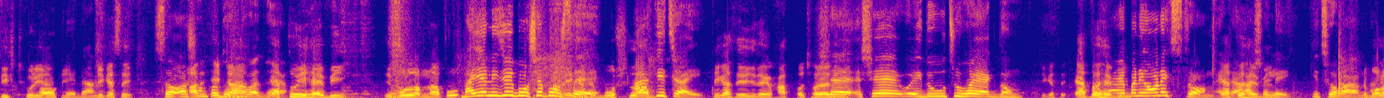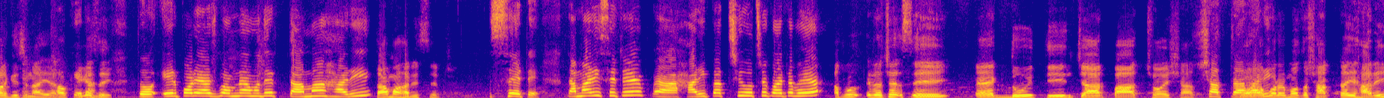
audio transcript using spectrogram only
ফিক্সড করি. ঠিক আছে? এটা এতই হেভি বললাম না আপু। ভাইয়া নিজেই বসে পড়ছে। বসলাম। আর কি চাই? ঠিক আছে এই যে দেখেন হাত পা ছড়ায় দিলাম। সে ওই যে উঁচু হয়ে একদম। ঠিক আছে এত হেভি মানে অনেক স্ট্রং এটা আসলে কিছু হয় না। বলার কিছু নাই ঠিক আছে? তো এরপরে আসব আমরা আমাদের তামা হাড়ি তামাহারি সেট সেটে। তামারি সেটে হাড়ি পাচ্ছি হচ্ছে কয়টা ভাইয়া? আপু এটা হচ্ছে এক দুই তিন চার পাঁচ ছয় সাত। সাতটা বরাবরের মতো সাতটাই হাড়ি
